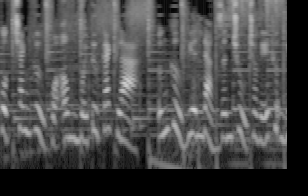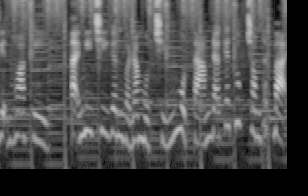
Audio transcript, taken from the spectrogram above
cuộc tranh cử của ông với tư cách là ứng cử viên Đảng Dân Chủ cho ghế Thượng viện Hoa Kỳ tại Michigan vào năm 1918 đã kết thúc trong thất bại.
